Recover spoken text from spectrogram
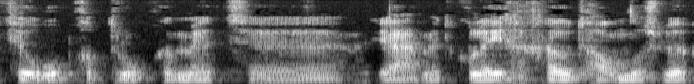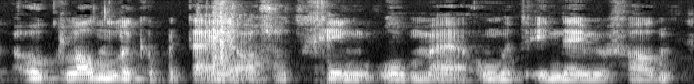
veel opgetrokken met, ja, met collega-groothandels, ook landelijke partijen als het ging om, om het innemen van uh,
